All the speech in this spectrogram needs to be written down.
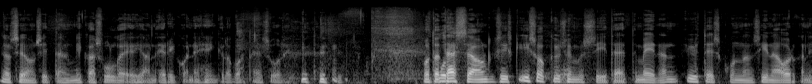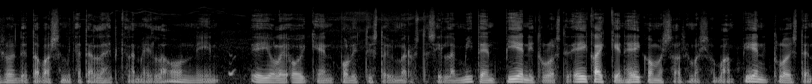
No se on sitten, mikä sulle ihan erikoinen henkilökohtainen suosikki. Mutta Mut, tässä on siis iso kysymys siitä, että meidän yhteiskunnan siinä organisointitavassa, mikä tällä hetkellä meillä on, niin ei ole oikein poliittista ymmärrystä sillä, miten pienituloisten, ei kaikkein heikommassa asemassa, vaan pienituloisten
